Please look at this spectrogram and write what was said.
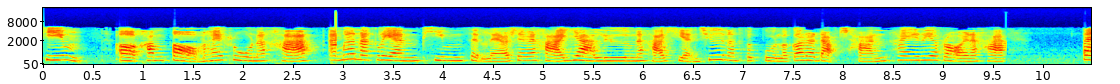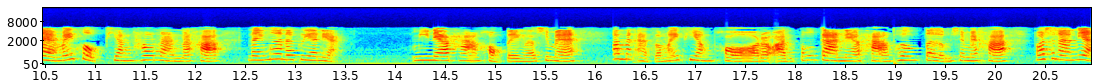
พิมพ์คำตอบมาให้ครูนะคะอะเมื่อนักเรียนพิมพ์เสร็จแล้วใช่ไหมคะ อย่าลืมนะคะ เขียนชื่อนามสกุลแล้วก็ระดับชั้นให้เรียบร้อยนะคะ แต่ไม่จบเพียงเท่านั้นนะคะ ในเมื่อนักเรียนเนี่ยมีแนวทางของตัวเองแล้วใช่ไหม ว่ามันอาจจะไม่เพียงพอ เราอาจจะต้องการแนวทางเพิ่มเติมใช่ไหมคะ เพราะฉะนั้นเนี่ย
